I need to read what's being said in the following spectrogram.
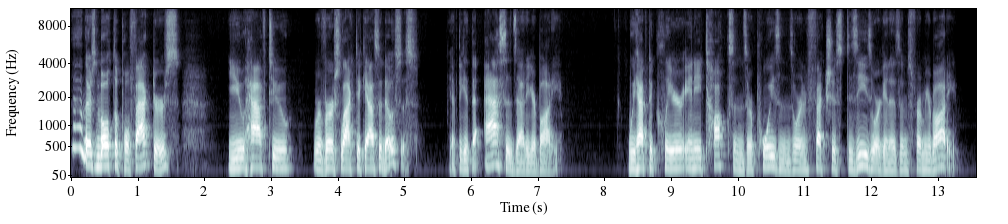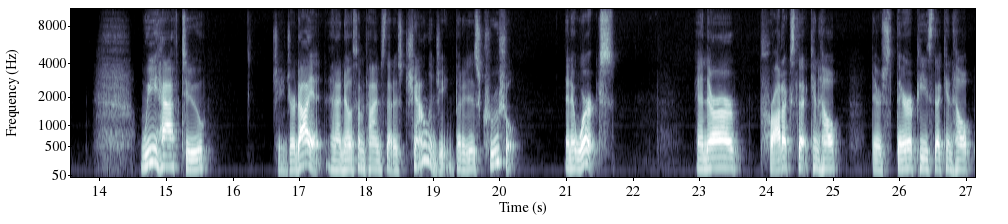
Well, there's multiple factors. You have to reverse lactic acidosis. You have to get the acids out of your body. We have to clear any toxins or poisons or infectious disease organisms from your body. We have to change our diet. And I know sometimes that is challenging, but it is crucial and it works. And there are products that can help, there's therapies that can help,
